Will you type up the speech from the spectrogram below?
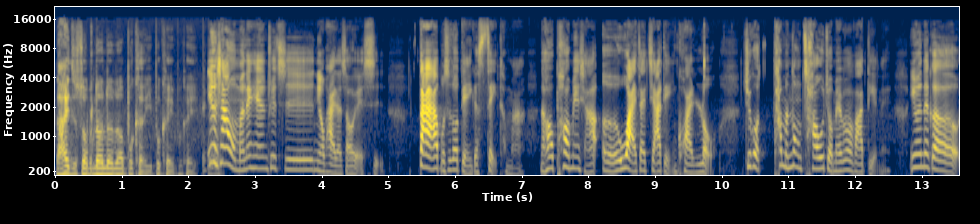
然后一直说 no no no 不可以不可以不可以。因为像我们那天去吃牛排的时候也是。大家不是都点一个 set 吗？然后泡面想要额外再加点一块肉，结果他们弄超久没办法点哎、欸，因为那个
